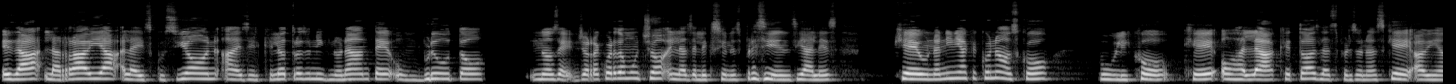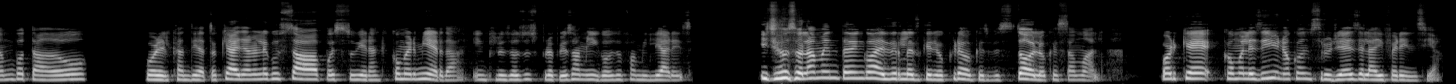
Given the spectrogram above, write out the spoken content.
es a la rabia, a la discusión, a decir que el otro es un ignorante, un bruto. No sé, yo recuerdo mucho en las elecciones presidenciales que una niña que conozco publicó que ojalá que todas las personas que habían votado por el candidato que a ella no le gustaba, pues tuvieran que comer mierda, incluso sus propios amigos o familiares. Y yo solamente vengo a decirles que yo creo que eso es todo lo que está mal. Porque, como les digo, uno construye desde la diferencia.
